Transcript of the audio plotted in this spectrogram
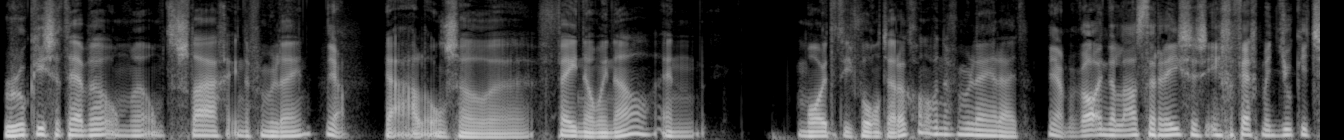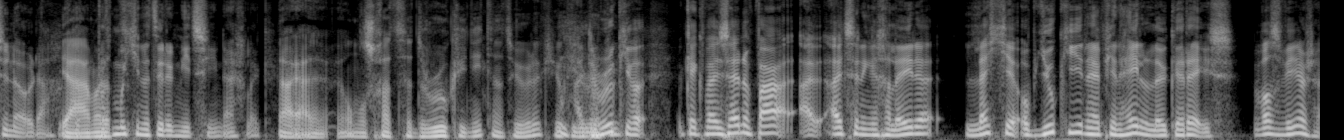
rookies het hebben om, eh, om te slagen in de Formule 1. Ja. Ja, Alonso fenomenaal. En mooi dat hij volgend jaar ook gewoon nog in de Formule 1 rijdt. Ja, maar wel in de laatste races in gevecht met Yuki Tsunoda. Ja, dat, maar dat dat- moet je natuurlijk niet zien eigenlijk. Nou ja, onderschat de rookie niet natuurlijk. Yuki Ja, de rookie, kijk, wij zijn een paar uitzendingen geleden. Let je op Yuki, dan heb je een hele leuke race. Was weer zo.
